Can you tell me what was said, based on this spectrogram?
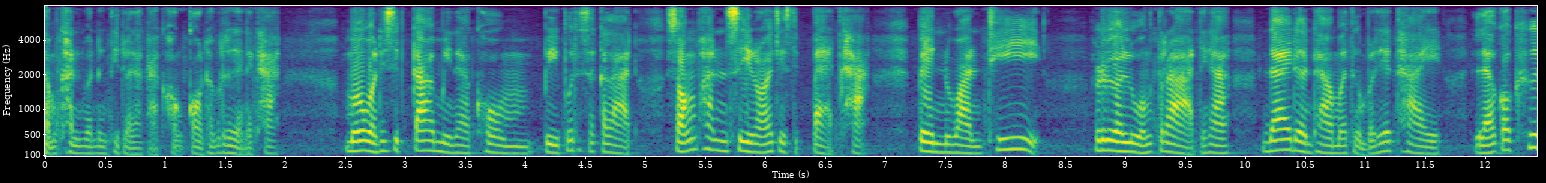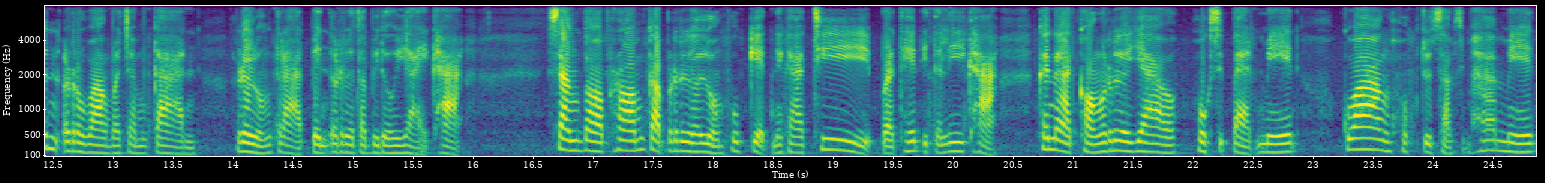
สำคัญวันหนึ่งทีเดียวละค่ะของกองทัพเรือนะคะ เมื่อวันที่ 19 มีนาคม ปีพุทธศักราช 2478 ค่ะ เป็นวันที่ เรือหลวงตราดนะคะได้เดินทางมาถึงประเทศไทย แล้วก็ขึ้นระวางประจำการ เรือหลวงตราดเป็นเรือตอร์ปิโดใหญ่ค่ะ สั่งต่อพร้อมกับเรือหลวงภูเก็ตนะคะที่ประเทศอิตาลีค่ะ ขนาดของเรือยาว 68 เมตร กว้าง 6.35 เมตร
